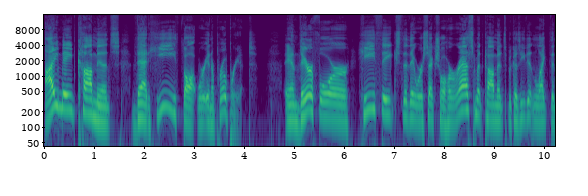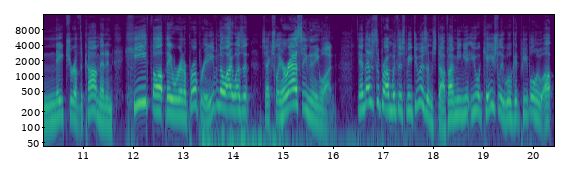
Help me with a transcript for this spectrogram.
I made comments that he thought were inappropriate and therefore he thinks that they were sexual harassment comments because he didn't like the nature of the comment and he thought they were inappropriate even though I wasn't sexually harassing anyone. And that's the problem with this Me Tooism stuff. I mean, you, you occasionally will get people who, oh,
